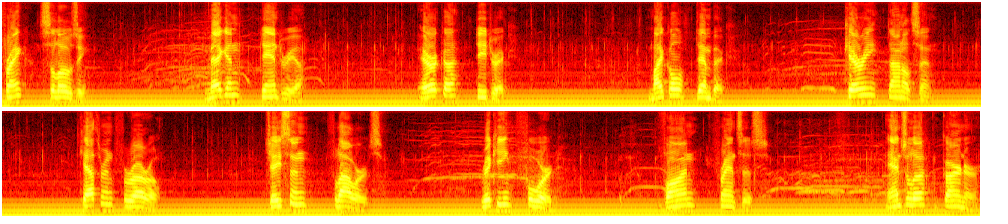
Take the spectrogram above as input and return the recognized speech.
Frank Solozzi. Megan Dandria. Erica Diedrich. Michael Dembick. Carrie Donaldson. Catherine Ferraro. Jason Flowers. Ricky Ford. Vaughn Francis. Angela Garner.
